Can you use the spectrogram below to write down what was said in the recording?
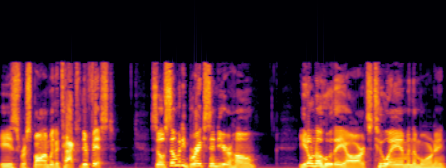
is respond with attacks with your fist. So if somebody breaks into your home, you don't know who they are, it's 2 a.m. in the morning,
